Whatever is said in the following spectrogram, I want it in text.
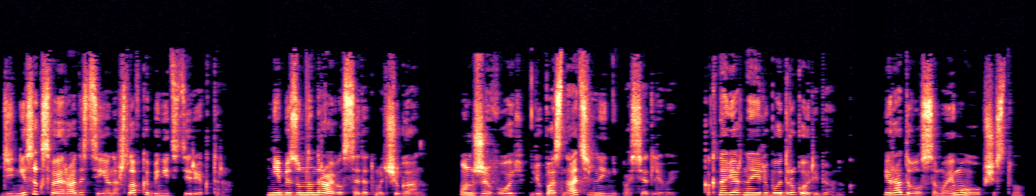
Дениса к своей радости я нашла в кабинете директора. Мне безумно нравился этот мальчуган. Он живой, любознательный, непоседливый, как, наверное, и любой другой ребенок, и радовался моему обществу.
